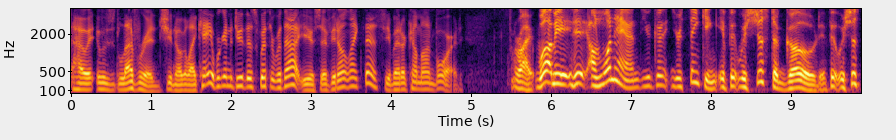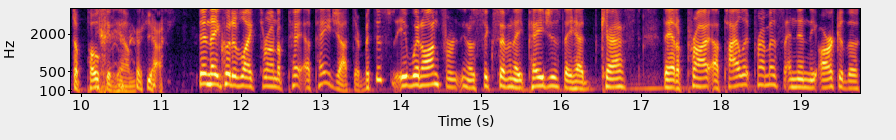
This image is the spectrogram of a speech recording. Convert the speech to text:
how it was leverage. You know, like, "Hey, we're going to do this with or without you. So if you don't like this, you better come on board." Right. Well, I mean, it, on one hand, you you're thinking if it was just a goad, if it was just a poke at him, yeah, then they could have like thrown a, pa- a page out there. But this, it went on for you know six, seven, eight pages. They had cast, they had a, pri- a pilot premise, and then the arc of the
